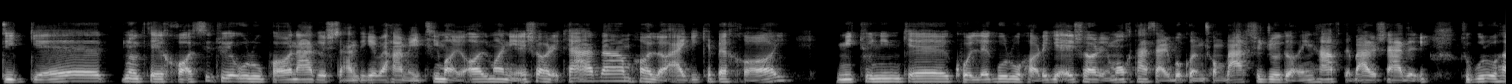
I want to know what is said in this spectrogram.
دیگه نکته خاصی توی اروپا نداشتن. دیگه به همه تیمای آلمانی اشاره کردم. حالا اگه که بخوای می‌تونیم که کل گروه ها رو یه اشاره مختصری بکنیم چون بخش جدا این هفته براش نداریم. تو گروه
